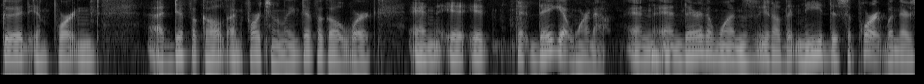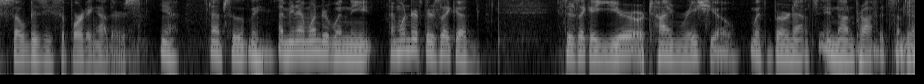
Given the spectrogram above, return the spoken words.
good, important, uh, difficult, unfortunately, difficult work, and it, it th- they get worn out, and Mm-hmm. and they're the ones you know that need the support when they're so busy supporting others. Yeah, absolutely. I mean, I wonder when the I wonder if there's like a if there's like a year or time ratio with burnouts in nonprofits sometimes.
